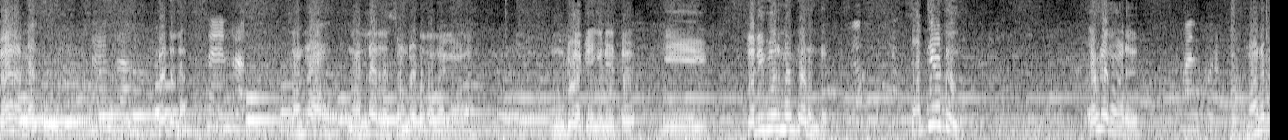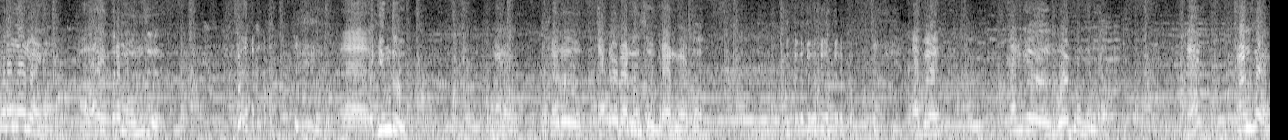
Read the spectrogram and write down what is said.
പേരെന്നാ? കേട്ടില്ല സാൻഡ്ര സാൻഡ്ര നല്ല രസമുണ്ട് കേട്ടോ തന്നെ കാണാൻ. മുടിയൊക്കെ ഇങ്ങനെയിട്ട് ഈ ചെറിയവീറിനെ പോലുണ്ട്. സത്യമായിട്ട് എവിടെയാ നാട്? മലപ്പുറം. പോലെയാണോ? അതാ ഇത്ര മുഞ്ച്. ഹിന്ദു. ആണോ? പക്ഷെ ഒരു തട്ടോട്ടായിരുന്നു സൂപ്പർ ആയിരുന്നു കേട്ടോ. അപ്പൊ തനിക്ക് ബോയ് ഫ്രണ്ട് ഉണ്ടോ? ഏ? കൺഫേം.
